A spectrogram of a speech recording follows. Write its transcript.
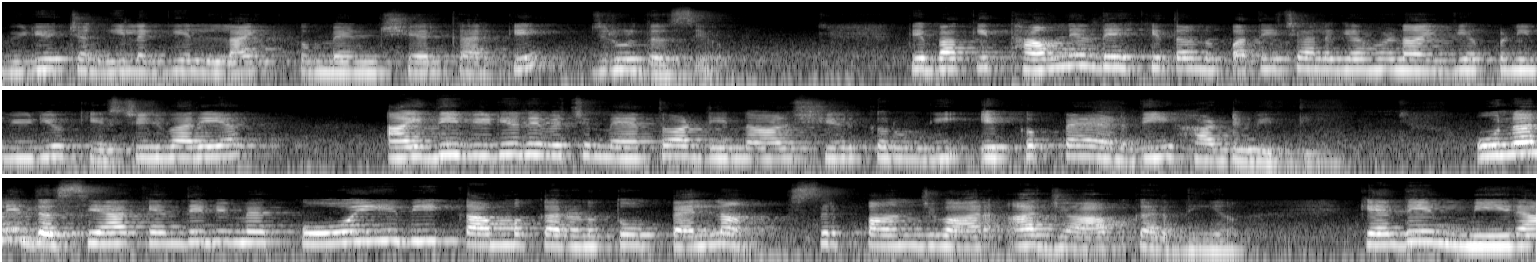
ਵੀਡੀਓ ਚੰਗੀ ਲੱਗੇ ਲਾਈਕ ਕਮੈਂਟ ਸ਼ੇਅਰ ਕਰਕੇ ਜ਼ਰੂਰ ਦੱਸਿਓ। ਤੇ ਬਾਕੀ ਥੰਬਨੇਲ ਦੇਖ ਕੇ ਤੁਹਾਨੂੰ ਪਤਾ ਹੀ ਚੱਲ ਗਿਆ ਹੁਣ ਅੱਜ ਦੀ ਆਪਣੀ ਵੀਡੀਓ ਕਿਸ ਚੀਜ਼ ਬਾਰੇ ਆ। ਅੱਜ ਦੀ ਵੀਡੀਓ ਦੇ ਵਿੱਚ ਮੈਂ ਤੁਹਾਡੇ ਨਾਲ ਸ਼ੇਅਰ ਕਰੂੰਗੀ ਇੱਕ ਭੈਣ ਦੀ ਹੱਡ ਬੀਤੀ। ਉਹਨਾਂ ਨੇ ਦੱਸਿਆ, ਕਹਿੰਦੇ ਵੀ ਮੈਂ ਕੋਈ ਵੀ ਕੰਮ ਕਰਨ ਤੋਂ ਪਹਿਲਾਂ ਸਿਰਫ ਪੰਜ ਵਾਰ ਆ ਜਾਪ ਕਰਦੀ ਆ ਕਹਿੰਦੇ ਮੇਰਾ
